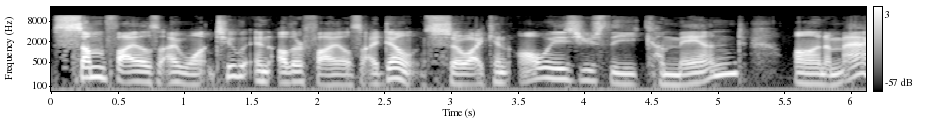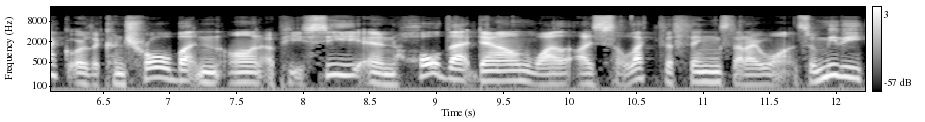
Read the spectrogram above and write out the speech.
some files I want to and other files I don't. So I can always use the command on a Mac or the control button on a PC and hold that down while I select the things that I want. So maybe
